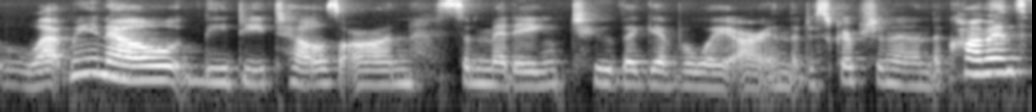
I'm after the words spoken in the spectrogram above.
let me know. The details on submitting to the giveaway are in the description and in the comments.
